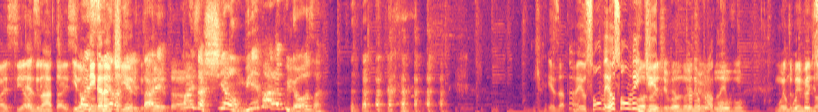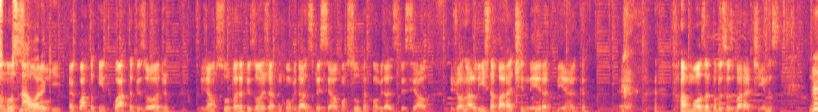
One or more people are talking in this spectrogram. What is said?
Mas se ela Exato. acreditar. se E não ela tem se garantia. acreditar, Acreditar. Mas a Xiaomi é maravilhosa. Exatamente. Eu sou um, eu sou um vendido. Boa noite, boa eu não tenho noite, nenhum problema. povo. Eu Muito mudo meu bem-vindo ao discurso nosso... na hora aqui. É quarto ou quinto? Quarto episódio. Já um super episódio já com convidado especial, com uma super convidada especial. Jornalista baratineira, Bianca. é, famosa pelos seus baratinos. No-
